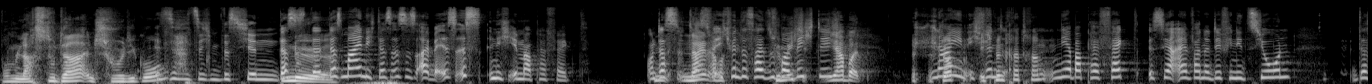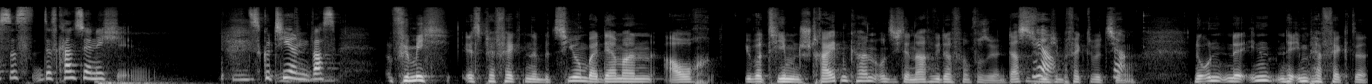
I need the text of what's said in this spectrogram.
Warum lachst du da? Entschuldigung. Es hat sich ein bisschen, das, Nö. das, das meine ich, das ist es, aber es ist nicht immer perfekt. Und das, Nein, das ich finde das halt super mich, wichtig. Ja, aber stopp, Nein, ich, ich finde, bin gerade dran. Nee, aber perfekt ist ja einfach eine Definition. Das ist, das kannst du ja nicht diskutieren, was. Für mich ist perfekt eine Beziehung, bei der man auch über Themen streiten kann und sich danach wieder versöhnen. Das ist für Ja. mich eine perfekte Beziehung. Ja. Eine, eine, in, eine imperfekte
